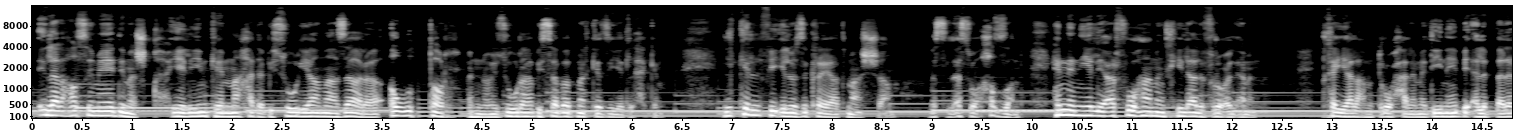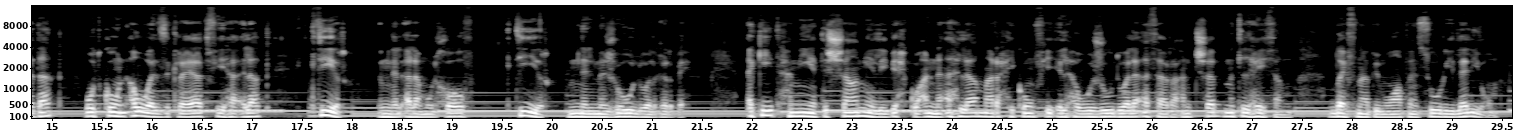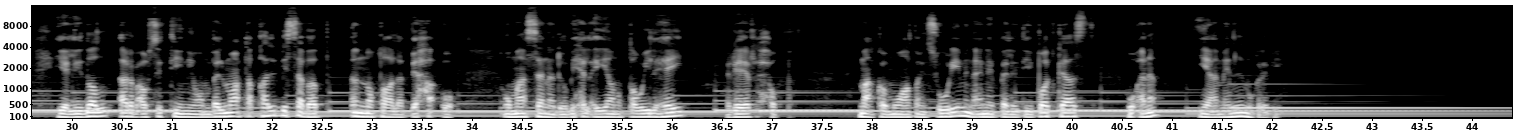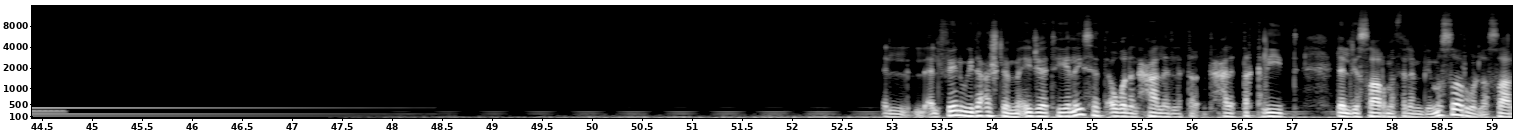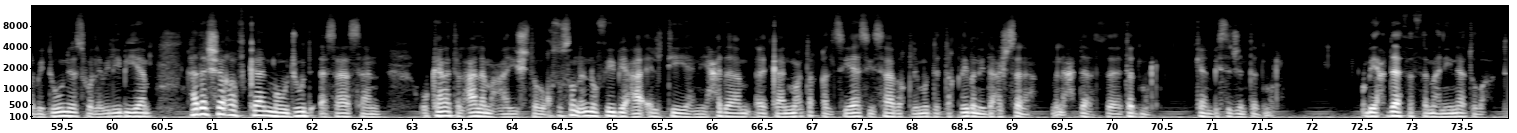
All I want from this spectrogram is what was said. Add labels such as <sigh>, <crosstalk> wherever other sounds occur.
إلى العاصمة دمشق يلي يمكن ما حدا بسوريا ما زارها أو اضطر أنه يزورها بسبب مركزية الحكم. الكل في له ذكريات مع الشام بس الأسوأ حظا هن يلي عرفوها من خلال فروع الأمن. تخيل عم تروح على مدينة بقلب بلدك وتكون أول ذكريات فيها إلك كتير من الألم والخوف كتير من المجهول والغربة. أكيد حنية الشام يلي بيحكوا عنها أهلها ما رح يكون في إلها وجود ولا أثر عند شاب مثل هيثم ضيفنا بمواطن سوري لليوم يلي ضل 64 يوم بالمعتقل بسبب أنه طالب بحقه وما سنده بهالأيام الطويلة هي غير الحب. معكم مواطن سوري من عنب بلدي بودكاست وأنا يامن المغربي. 2011 لما إجت هي ليست اولا حالة حالة تقليد للي صار مثلا بمصر ولا صار بتونس ولا بليبيا. هذا الشغف كان موجود أساسا وكانت العالم عايشته وخصوصا إنه في بعائلتي يعني حدا كان معتقل سياسي سابق لمدة تقريبا 11 سنة من أحداث تدمر كان بسجن تدمر بأحداث الثمانينات وبعد.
